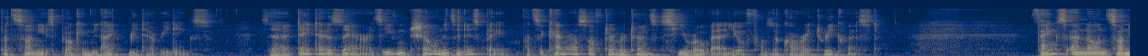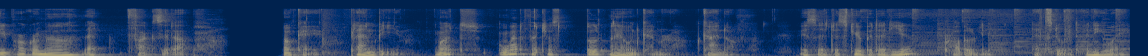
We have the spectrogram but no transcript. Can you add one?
but Sony is blocking light meter readings. The data is there, it's even shown in the display, but the camera software returns a zero value for the correct request. Thanks unknown Sony programmer that fucks it up. Okay, plan B. What, what if I just build my own camera? Kind of. Is that a stupid idea? Probably. Let's do it anyway.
